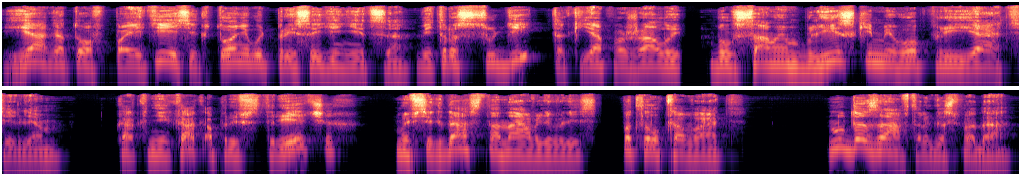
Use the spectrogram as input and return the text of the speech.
Я готов пойти, если кто-нибудь присоединится. Ведь рассудить, так я, пожалуй, был самым близким его приятелем. Как-никак, а при встречах мы всегда останавливались потолковать. Ну, до завтра, господа.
